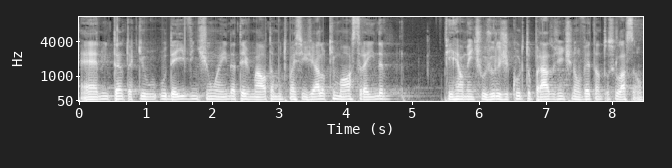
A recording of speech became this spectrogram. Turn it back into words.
É, no entanto, aqui o, o DI 21 ainda teve uma alta muito mais singela, o que mostra ainda que realmente os juros de curto prazo a gente não vê tanta oscilação.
